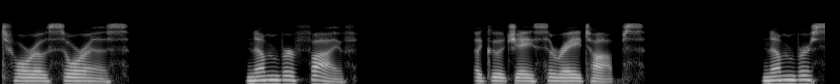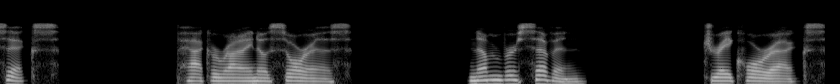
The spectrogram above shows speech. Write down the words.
Torosaurus. Number 5. Aguujaceratops. Number 6. Pachyrhinosaurus. Number 7. Dracorex.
